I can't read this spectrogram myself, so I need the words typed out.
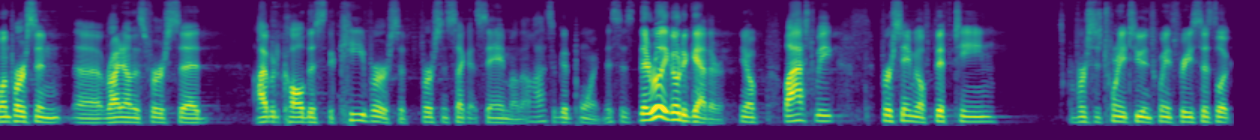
One person uh, writing on this verse said, I would call this the key verse of 1st and 2nd Samuel. Oh, that's a good point. This is, they really go together. You know, last week, 1 Samuel 15, verses 22 and 23 says, Look,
